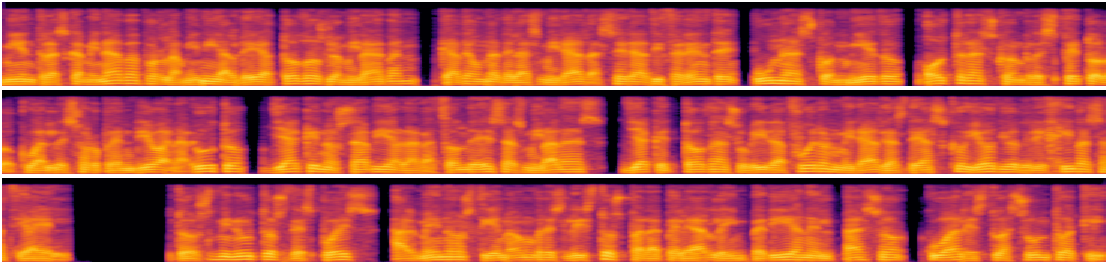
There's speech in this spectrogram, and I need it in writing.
Mientras caminaba por la mini aldea todos lo miraban, cada una de las miradas era diferente, unas con miedo, otras con respeto lo cual le sorprendió a Naruto, ya que no sabía la razón de esas miradas, ya que toda su vida fueron miradas de asco y odio dirigidas hacia él. Dos minutos después, al menos 100 hombres listos para pelear le impedían el paso, ¿cuál es tu asunto aquí?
